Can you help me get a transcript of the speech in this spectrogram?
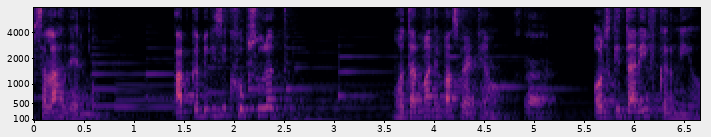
सलाह दे रहा हूँ। आप कभी किसी खूबसूरत मोहतरमा के पास बैठे हो हाँ। और उसकी तारीफ़ करनी हो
